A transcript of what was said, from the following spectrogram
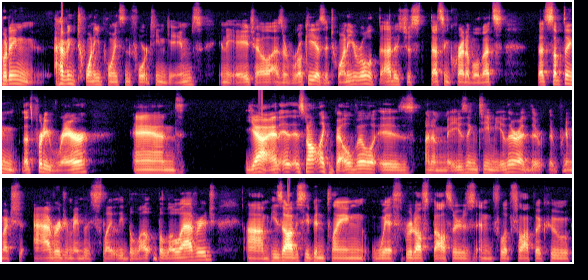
putting having 20 points in 14 games in the AHL as a rookie, as a 20 year old, that is just that's incredible. That's that's something that's pretty rare. And yeah, and it's not like Belleville is an amazing team either. They're, they're pretty much average or maybe slightly below below average. Um, he's obviously been playing with Rudolph Balcers and Filip Chlapik, who,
